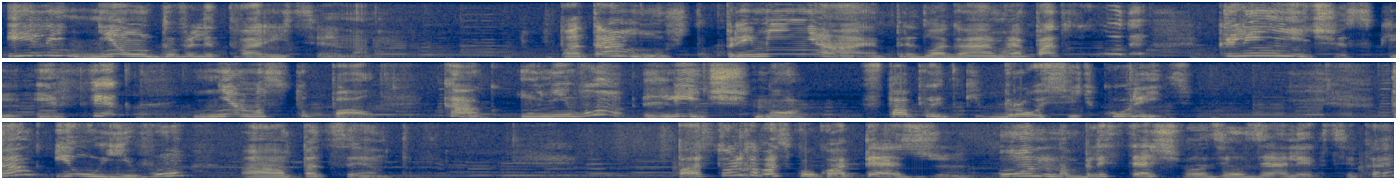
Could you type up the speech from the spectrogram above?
или неудовлетворительно. Потому что, применяя предлагаемые подходы, клинический эффект не наступал. Как у него лично в попытке бросить курить, так и у его а, пациентов. Постольку, поскольку, опять же, он блестяще владел диалектикой,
